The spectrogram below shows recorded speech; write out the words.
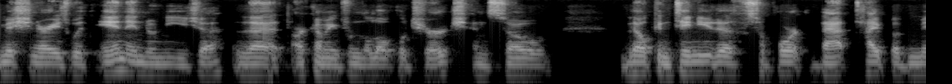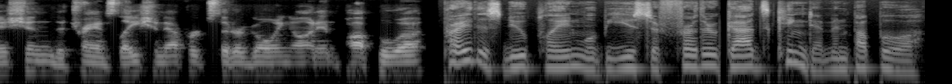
missionaries within Indonesia that are coming from the local church. And so they'll continue to support that type of mission, the translation efforts that are going on in Papua. Pray this new plane will be used to further God's kingdom in Papua.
